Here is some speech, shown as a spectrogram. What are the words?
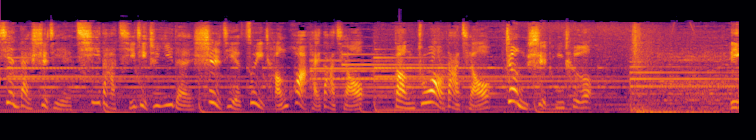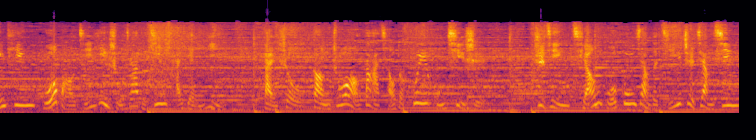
现代世界七大奇迹之一的世界最长跨海大桥——港珠澳大桥正式通车。聆听国宝级艺术家的精彩演绎，感受港珠澳大桥的恢宏气势，致敬强国工匠的极致匠心，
